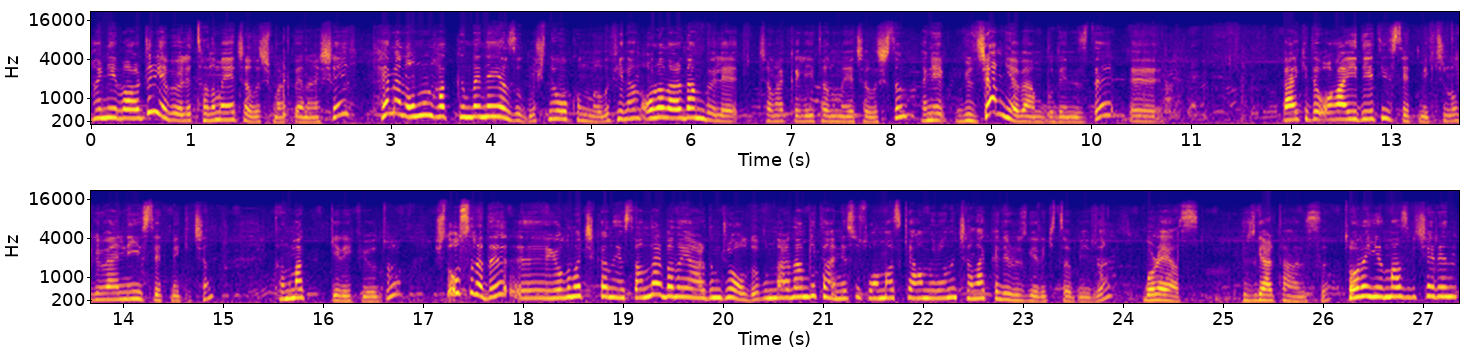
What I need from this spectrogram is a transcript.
hani vardır ya böyle tanımaya çalışmak denen şey. Hemen onun hakkında ne yazılmış, ne okunmalı filan oralardan böyle Çanakkale'yi tanımaya çalıştım. Hani yüzeceğim ya ben bu denizde. Ee, belki de o aidiyeti hissetmek için, o güvenliği hissetmek için tanımak gerekiyordu. İşte o sırada e, yoluma çıkan insanlar bana yardımcı oldu. Bunlardan bir tanesi Solmaz Kamuran'ın Çanakkale Rüzgarı kitabıydı. Boreas, Rüzgar Tanrısı. Sonra Yılmaz Biçer'in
